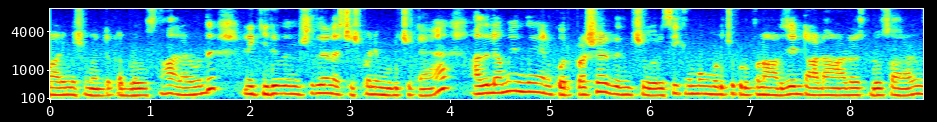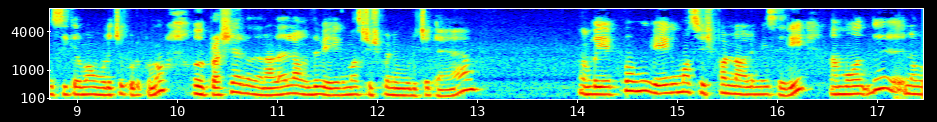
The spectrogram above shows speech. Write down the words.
பாடி மெஷர்மெண்ட் இருக்க ப்ளவுஸ் தான். அதனால் வந்து எனக்கு இருபது நிமிஷத்தில் நான் ஸ்டிச் பண்ணி முடிச்சுட்டேன். அது இல்லாமல் வந்து எனக்கு ஒரு ப்ரெஷர் இருந்துச்சு. ஒரு சீக்கிரமாக முடிச்சு கொடுக்கணும். அர்ஜென்ட் ஆடா ஆர்டர்ஸ் ப்ளவுஸ் அதனால் சீக்கிரமாக முடிச்சு கொடுக்கணும். ஒரு ப்ரெஷர் இருந்ததுனால நான் வந்து வேகமாக ஸ்டிச் பண்ணி முடிச்சிட்டேன். நம்ம எப்போவுமே வேகமாக ஸ்டிச் பண்ணாலுமே சரி நம்ம வந்து நம்ம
